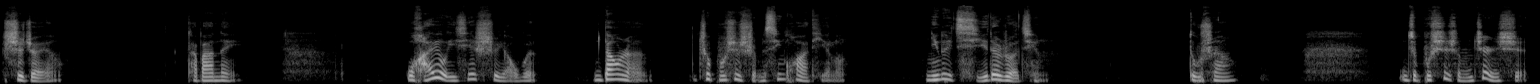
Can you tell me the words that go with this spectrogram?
是这样，卡巴内，我还有一些事要问。当然，这不是什么新话题了。您对棋的热情，杜尚，这不是什么正事，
